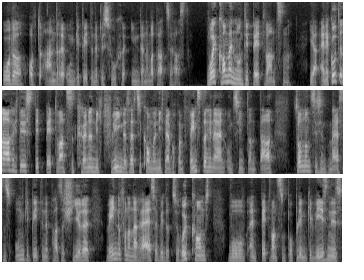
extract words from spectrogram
oder ob du andere ungebetene Besucher in deiner Matratze hast. Woher kommen nun die Bettwanzen? Ja, eine gute Nachricht ist, die Bettwanzen können nicht fliegen. Das heißt, sie kommen nicht einfach beim Fenster hinein und sind dann da, sondern sie sind meistens ungebetene Passagiere. Wenn du von einer Reise wieder zurückkommst, wo ein Bettwanzenproblem gewesen ist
